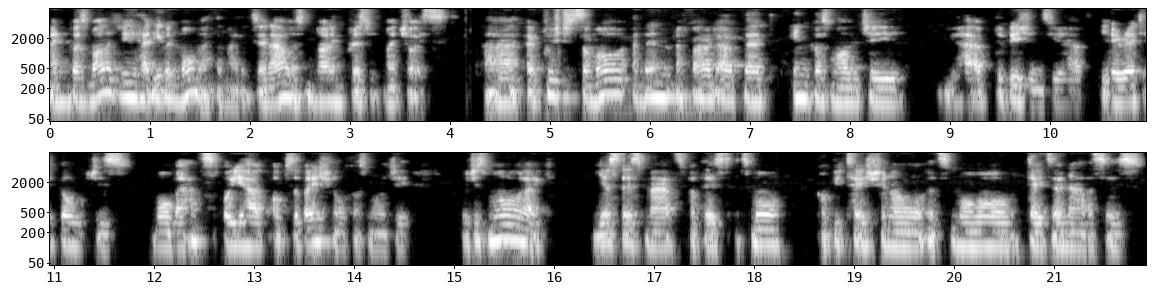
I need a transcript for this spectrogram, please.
And cosmology had even more mathematics, and I was not impressed with my choice. Uh, I pushed some more, and then I found out that in cosmology, you have divisions. You have theoretical, which is more maths, or you have observational cosmology, which is more like, yes, there's maths, but there's, it's more computational. It's more data analysis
